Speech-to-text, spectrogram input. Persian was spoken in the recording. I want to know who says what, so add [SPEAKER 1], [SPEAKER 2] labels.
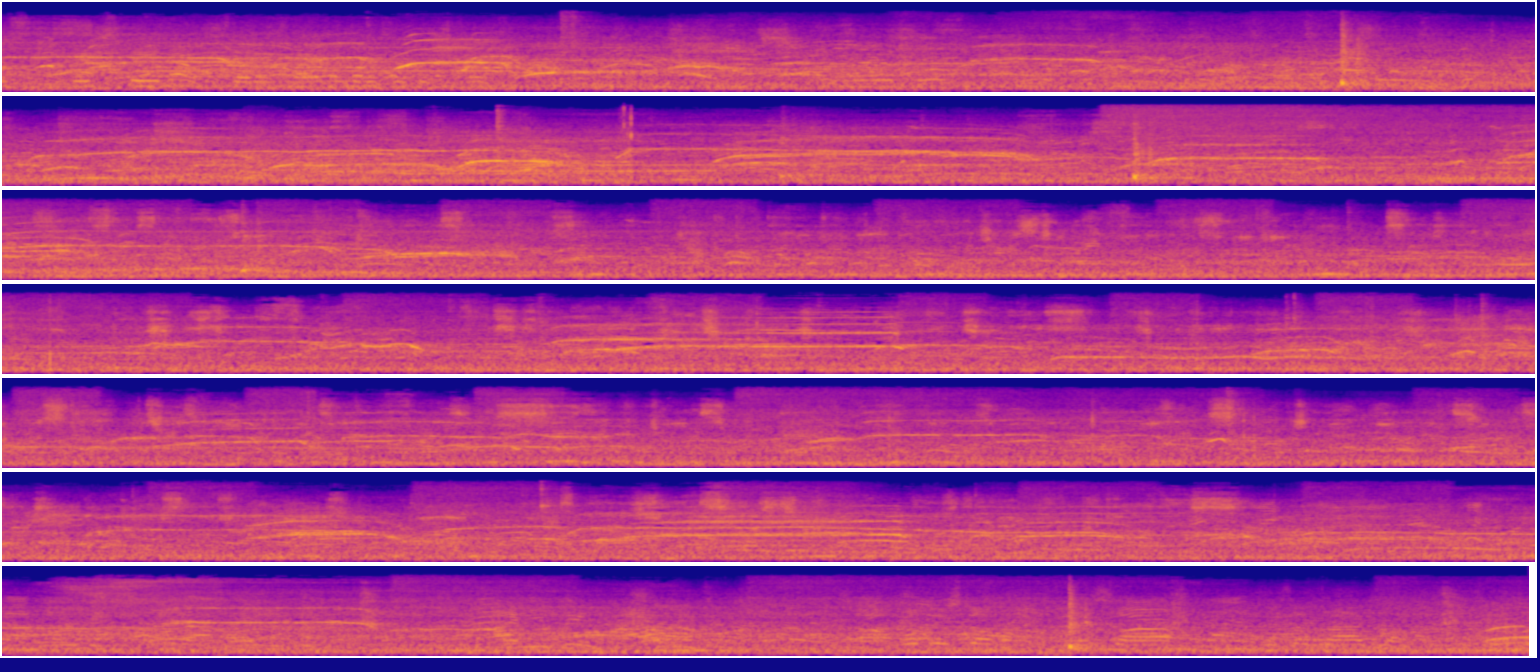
[SPEAKER 1] is 16 now, so it's
[SPEAKER 2] چرا که رسوا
